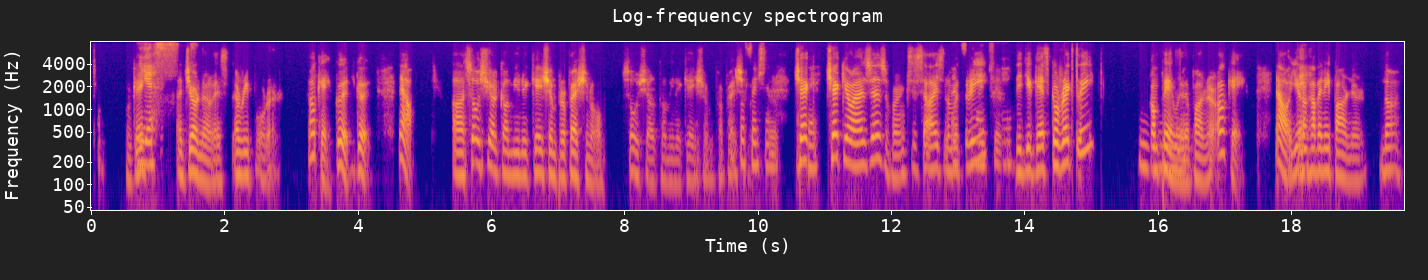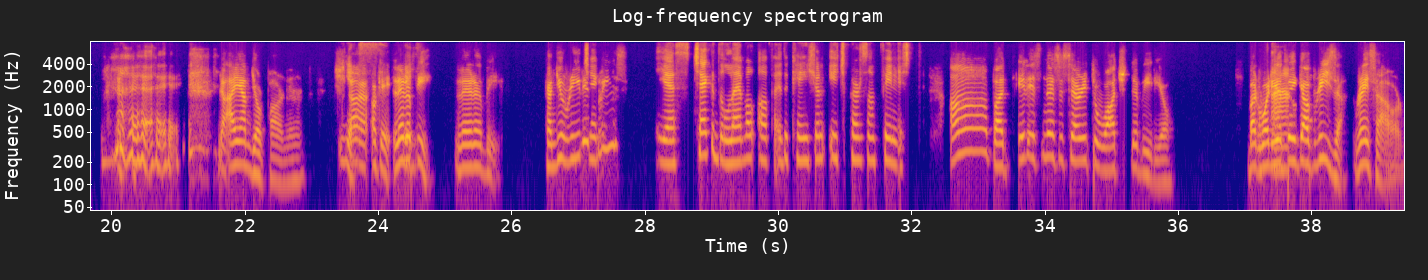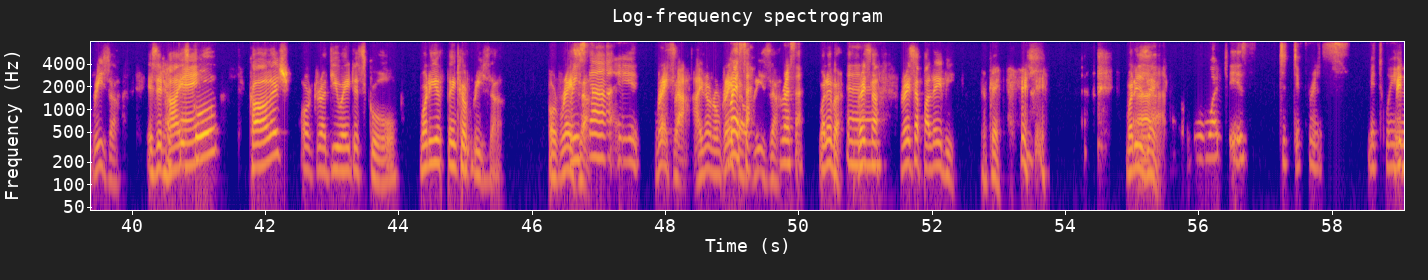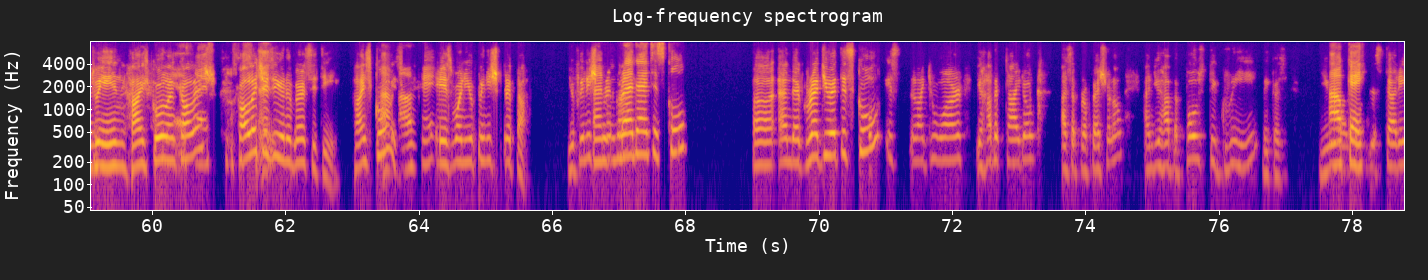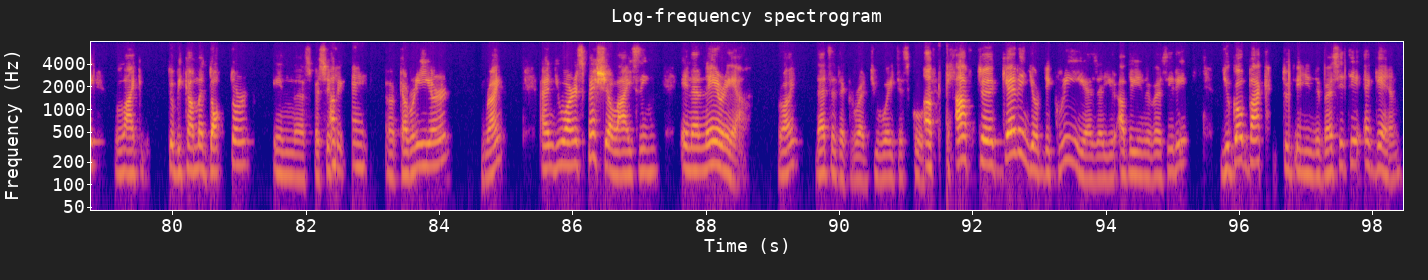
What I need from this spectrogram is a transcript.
Okay, Yes. a journalist, a reporter. Okay, good, good. Now, uh, social communication professional. Social communication professional. Professional. Check okay. check your answers for exercise number That's three. actually- Did you guess correctly? Compare with Mm, a partner. Okay. Now you don't have any partner. No. no. Yeah, I am your partner. Uh, Yes, okay, letter yes. B. Letter B. Can you read it, Check. please? yes, check the level of education each person finished. Ah, but it is necessary to watch the video. But what do you Ah. think of Riza? Reza or Riza? Is it high Okay. school, college, or graduated school? What do you think of Riza? Or Reza? Risa, eh, Reza. I don't know. Reza, or Reza. Riza. Reza. Whatever. Reza, uh, Reza Pahlavi. Okay. what do you think? uh, What is the difference between Between high school and yes, high college? College is and- university. High school is, okay. is when you finish prepa. You finish And graduate school? uh, and the graduate school is like you are, you have a title as a professional and you have a post degree because you Ah, okay. study like to become a doctor in a specific Okay. uh, career, right? And you are specializing in an area, right? That's at the graduate school. Okay. After getting your degree as a at the university, you go back to the university again,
